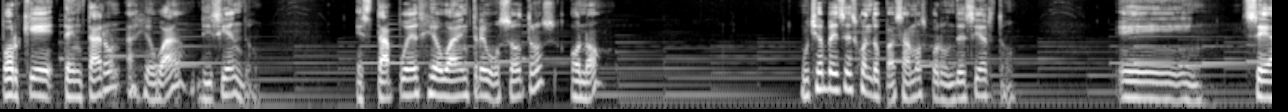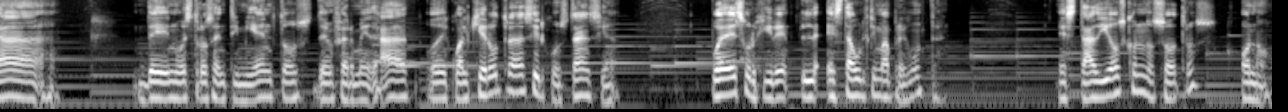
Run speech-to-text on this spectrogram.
porque tentaron a Jehová diciendo, ¿está pues Jehová entre vosotros o no? Muchas veces cuando pasamos por un desierto, eh, sea de nuestros sentimientos, de enfermedad o de cualquier otra circunstancia, puede surgir esta última pregunta. ¿Está Dios con nosotros o no?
